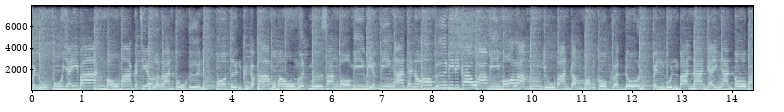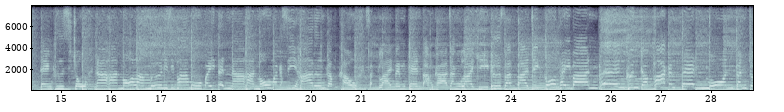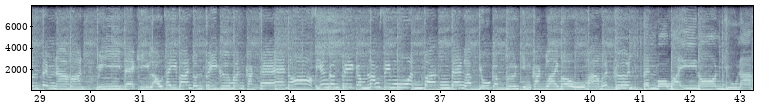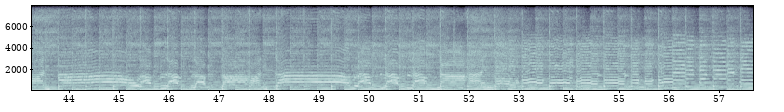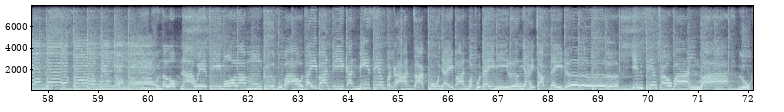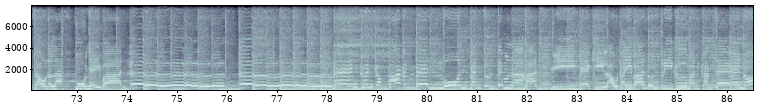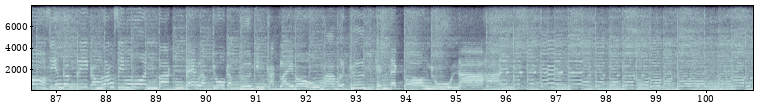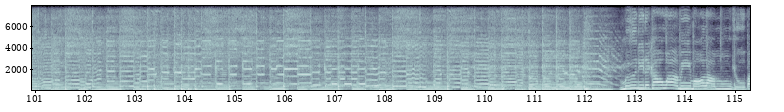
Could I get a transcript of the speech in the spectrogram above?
เป็นลูกผู้ใหญ่บ้านเมามากะเที่ยวละร้านผู้อื่น พอตื่นขึ้นกับพาหมูเมาเมือดมือสั่งบ่มีเวียกมีงานแทนอมือนี้ได้ข่าวว่ามีหมอลำ อยู่บ้านกำมองโคกระโดดเป็นบุญบ้านนานใหญ่งานโตบักแดงคือสิโชนาหานหมอลำมือนี้สิพาหมูไปเต้นนาหานเมามากะสีหาเรื่องกับเขาสักลายเต็มแขนตามขาจังลายขี่ดื้อสัตว์จิโกไทยบ้านเพลงขึ้นกับพากันเต้นมวนกันจน ไทยบ้านดนตรีคือมันคักแท้นอเสียงดนตรีกำลังสิมวน บักแดงหลับอยู่กับพื้นกินคักลายเมามาเมื่อคืนเต้นบ่ว บหน้าเวทีหมอลำ คือผู้บ่าวไทยบ้านปีกันมีเสียงประกาศจากผู้ใหญ่บ้านว่าผู้ใดมีเรื่องอย่าให้จับได้เด้อยินเสียงชาวบ้านว่า ลูกเจ้านั่นละผู้ใหญ่บ้านเออเออแพงขึ้นกับพากันเต้นมวนกันจนเต็มหน้าหานมีแต่ขี่เหล่าไทยบ้าน นคั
